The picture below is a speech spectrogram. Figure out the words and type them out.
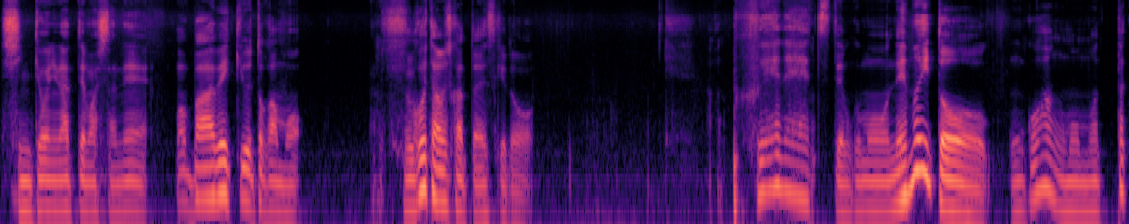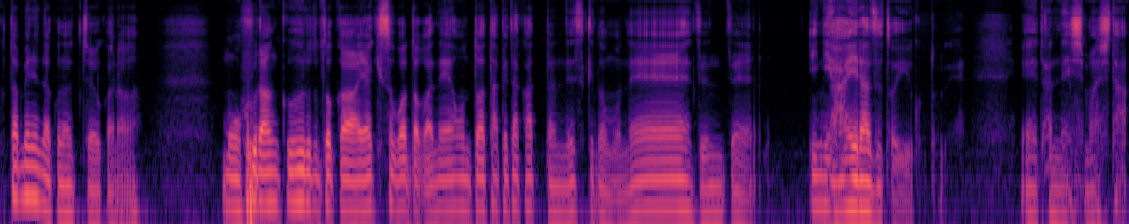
心境になってましたね。もうバーベキューとかも、すごい楽しかったですけど、食えねえっつって僕もう眠いとご飯も全く食べれなくなっちゃうからもうフランクフルトとか焼きそばとかね本当は食べたかったんですけどもね全然胃に入らずということで、えー、断念しました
